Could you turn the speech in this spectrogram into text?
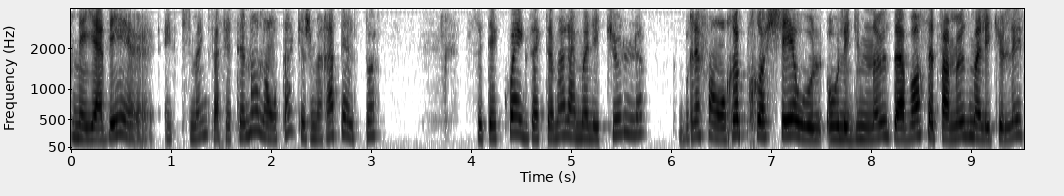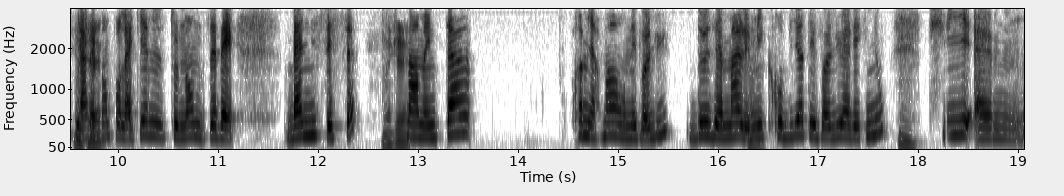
Mais il y avait. et puis même, ça fait tellement longtemps que je ne me rappelle pas. C'était quoi exactement la molécule? Là? Bref, on reprochait aux, légumineuses d'avoir cette fameuse molécule-là. C'est la raison pour laquelle tout le monde disait ben, bannissez ça. Mais en même temps, premièrement, on évolue. Deuxièmement, le microbiote évolue avec nous. Hmm. Puis, euh,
